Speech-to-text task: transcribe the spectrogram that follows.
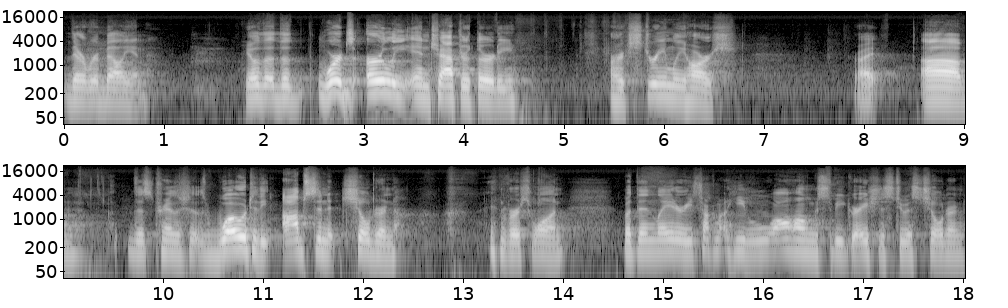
their rebellion. You know, the, the words early in chapter 30 are extremely harsh, right? Um, this translation is Woe to the obstinate children in verse 1. But then later he's talking about he longs to be gracious to his children.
